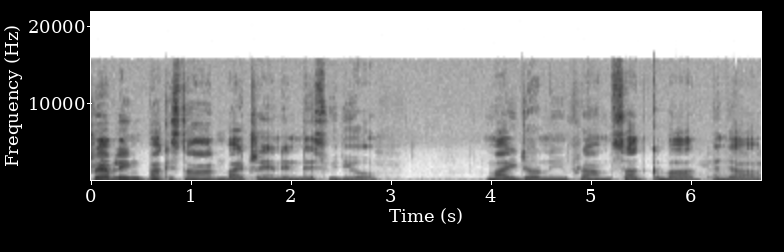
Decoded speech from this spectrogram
Traveling Pakistan by train in this video. My journey from Sadiqabad, Punjab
